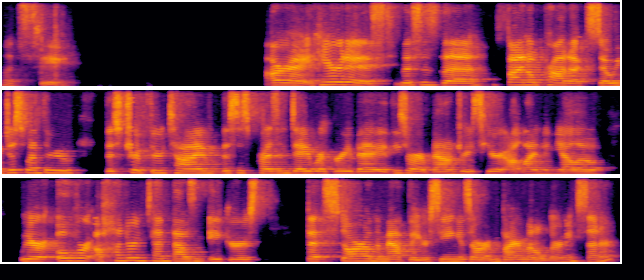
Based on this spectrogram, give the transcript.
Let's see. All right, here it is. This is the final product. So we just went through this trip through time. This is present day Rookery Bay. These are our boundaries here outlined in yellow. We are over 110,000 acres. That star on the map that you're seeing is our Environmental Learning Center,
